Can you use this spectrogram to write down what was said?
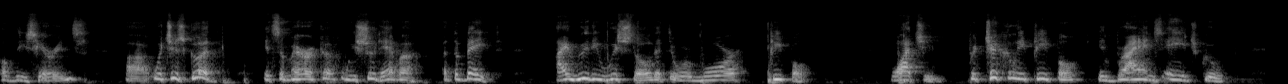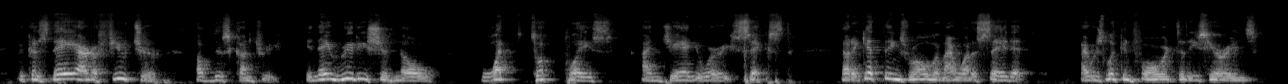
of these hearings, uh, which is good. It's America. We should have a, a debate. I really wish, though, that there were more people watching particularly people in Brian's age group, because they are the future of this country. And they really should know what took place on January 6th. Now, to get things rolling, I want to say that I was looking forward to these hearings.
